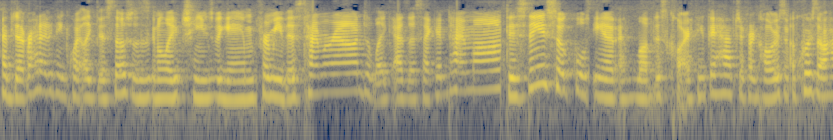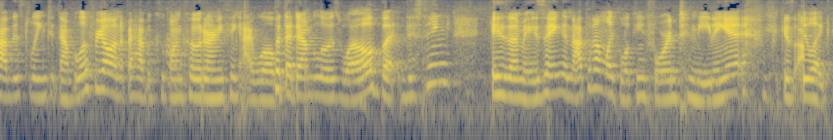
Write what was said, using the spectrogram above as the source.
I've never had anything quite like this though, so this is gonna like change the game for me this time around, like as a second time mom. This thing is so cool and I love this color. I think they have different colors. Of course, I'll have this linked down below for y'all and if I have a coupon code or anything, I will put that down below as well. But this thing is amazing and not that I'm like looking forward to needing it because I like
